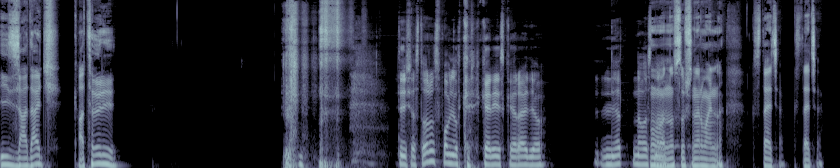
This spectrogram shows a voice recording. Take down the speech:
и задач, которые Ты сейчас тоже вспомнил корейское радио? Нет, новостное? О, ну слушай, нормально. Кстати, кстати,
